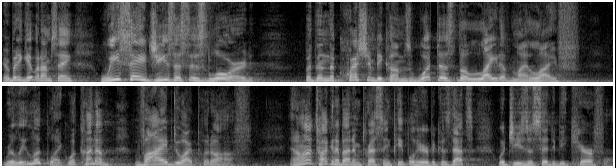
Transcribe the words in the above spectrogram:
Everybody get what I'm saying? We say Jesus is Lord, but then the question becomes what does the light of my life really look like? What kind of vibe do I put off? And I'm not talking about impressing people here because that's what Jesus said to be careful.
